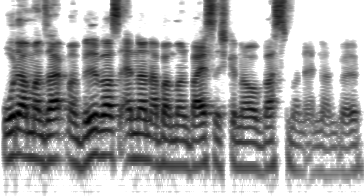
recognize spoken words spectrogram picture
Oder man sagt, man will was ändern, aber man weiß nicht genau, was man ändern will.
